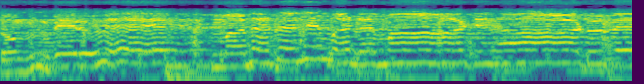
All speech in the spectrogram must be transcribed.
ತುಂಬಿರುವೆ ಮನದಲ್ಲಿ ಮನ ಮಾಡಿ ಹಾಡುವೆ.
